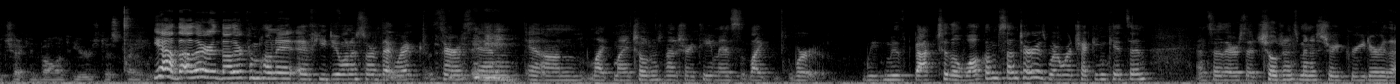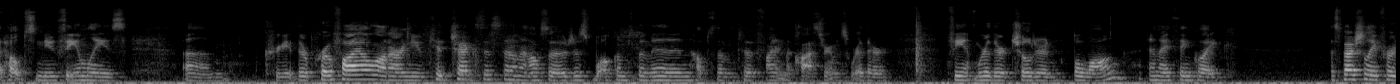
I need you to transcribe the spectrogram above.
the check-in volunteers, just kind of. Yeah, the other the other component, if you do want to serve that Rick serves in, in on like my children's ministry team is like we're we've moved back to the welcome center is where we're checking kids in, and so there's a children's ministry greeter that helps new families um, create their profile on our new kid check system, and also just welcomes them in and helps them to find the classrooms where their fam- where their children belong. And I think like especially for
